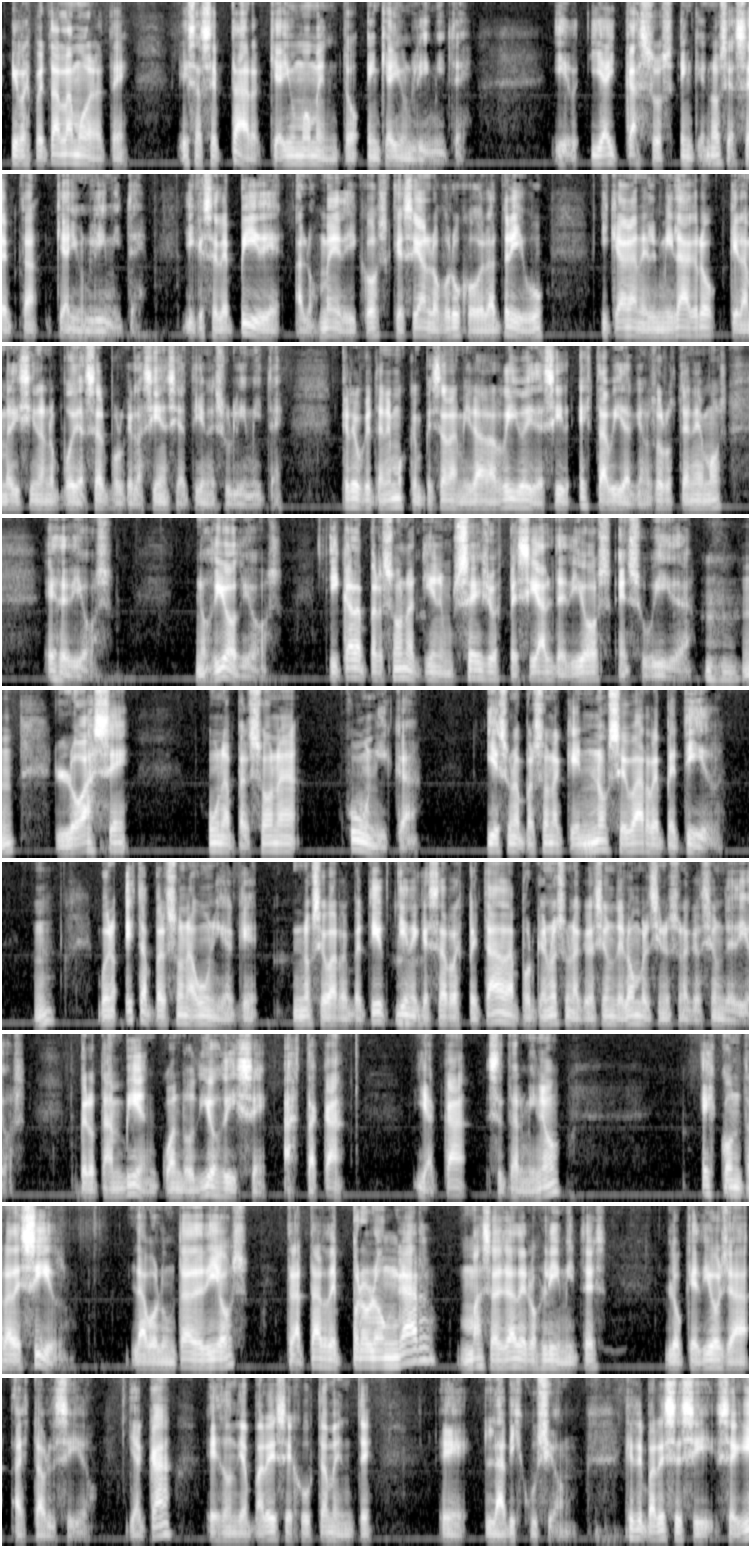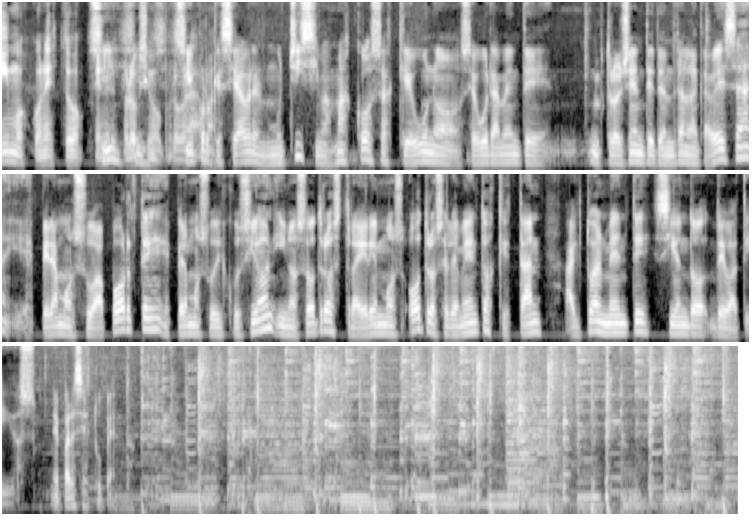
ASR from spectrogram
Y respetar la muerte es aceptar que hay un momento en que hay un límite. y hay casos en que no se acepta que hay un límite y que se le pide a los médicos que sean los brujos de la tribu y que hagan el milagro que la medicina no puede hacer porque la ciencia tiene su límite. Creo que tenemos que empezar a mirar arriba y decir, esta vida que nosotros tenemos es de Dios. Nos dio Dios. Y cada persona tiene un sello especial de Dios en su vida. Lo hace una persona única y es una persona que no se va a repetir. Bueno, esta persona única que no se va a repetir tiene que ser respetada porque no es una creación del hombre, sino es una creación de Dios. Pero también cuando Dios dice hasta acá y acá se terminó, es contradecir la voluntad de Dios, tratar de prolongar más allá de los límites lo que Dios ya ha establecido. Y acá es donde aparece justamente eh, la discusión. ¿Qué te parece si seguimos con esto en el próximo programa? Sí, porque se abren muchísimas más cosas que uno seguramente, nuestro oyente tendrá en la cabeza. Y esperamos su aporte, esperamos su discusión y nosotros traeremos otros elementos que están actualmente siendo debatidos. Me parece estupendo.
